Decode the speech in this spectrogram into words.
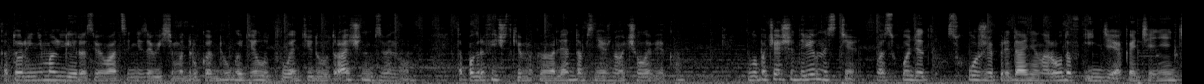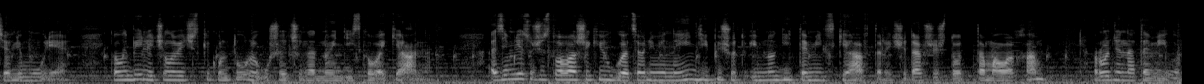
которые не могли развиваться независимо друг от друга, делают Атлантиду утраченным звеном, топографическим эквивалентом снежного человека. В глубочайшей древности восходят схожие предания народов Индии о континенте Лемурия, колыбели человеческой культуры, ушедшей на дно Индийского океана. О земле, существовавшей к югу от современной Индии, пишут и многие тамильские авторы, считавшие, что Тамалахам – родина тамилов,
